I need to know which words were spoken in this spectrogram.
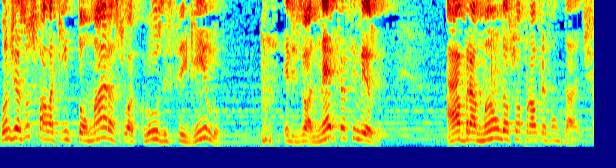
Quando Jesus fala aqui em tomar a sua cruz e segui-lo, ele diz: ó, negue-se a si mesmo, abra mão da sua própria vontade.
